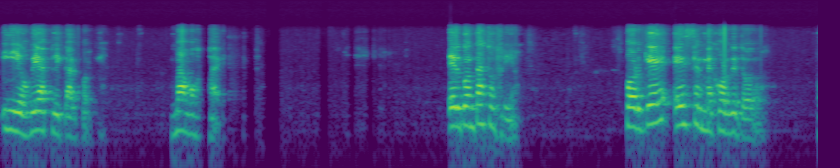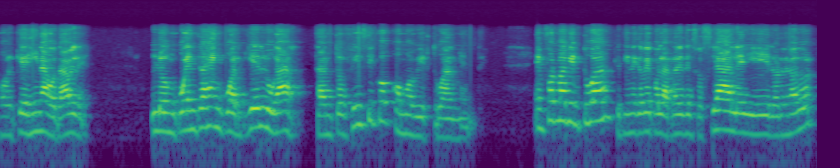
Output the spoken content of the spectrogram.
Y os voy a explicar por qué. Vamos a ver. El contacto frío. ¿Por qué es el mejor de todo? Porque es inagotable lo encuentras en cualquier lugar, tanto físico como virtualmente. En forma virtual, que tiene que ver con las redes sociales y el ordenador,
